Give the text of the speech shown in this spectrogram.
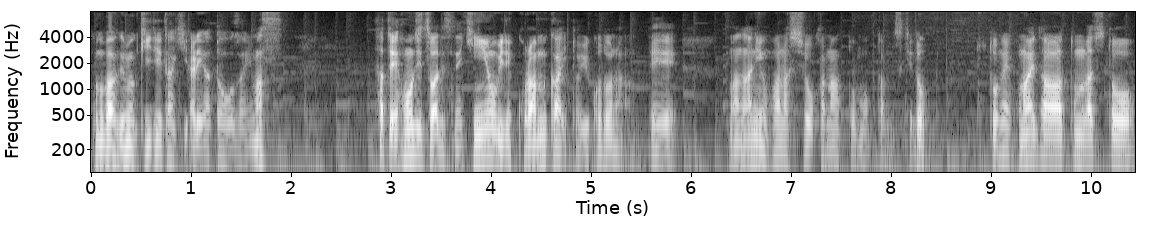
この番組を聞いていただきありがとうございます。さて、本日はですね、金曜日でコラム会ということなので、まあ何をお話ししようかなと思ったんですけど、ちょっとね、この間友達と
